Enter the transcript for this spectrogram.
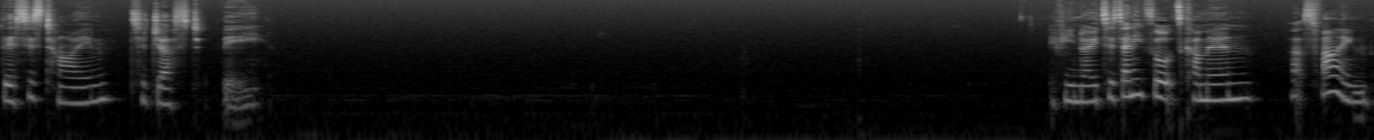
This is time to just be. If you notice any thoughts come in, that's fine.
